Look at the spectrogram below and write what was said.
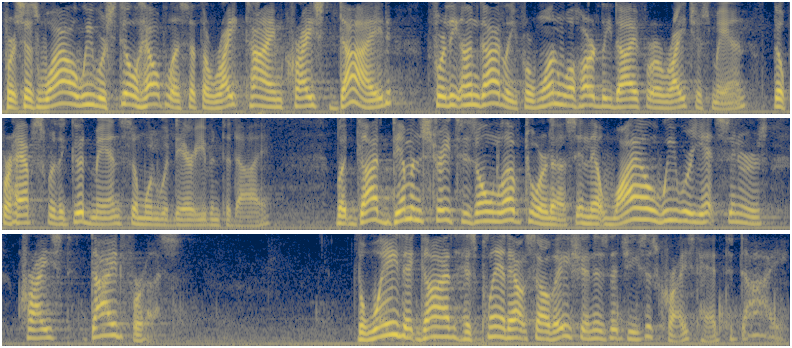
For it says, While we were still helpless at the right time, Christ died for the ungodly. For one will hardly die for a righteous man, though perhaps for the good man someone would dare even to die. But God demonstrates his own love toward us in that while we were yet sinners, Christ died for us. The way that God has planned out salvation is that Jesus Christ had to die.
